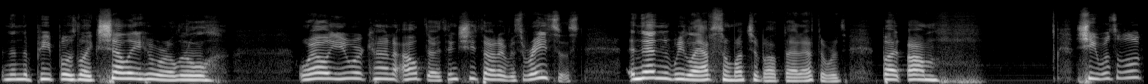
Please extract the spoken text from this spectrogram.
and then the people like Shelley who were a little, well, you were kind of out there. I think she thought I was racist, and then we laughed so much about that afterwards. But um, she was a little.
